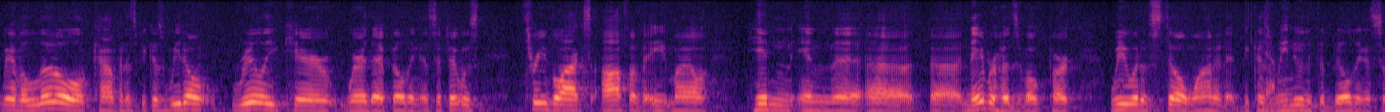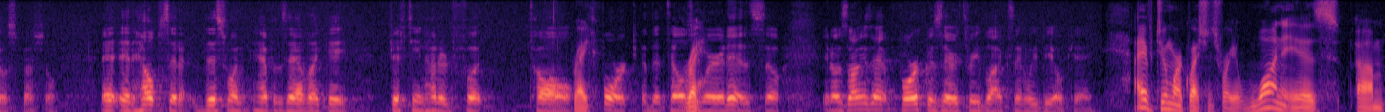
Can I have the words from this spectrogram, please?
we have a little confidence because we don't really care where that building is. If it was three blocks off of Eight Mile, hidden in the uh, uh, neighborhoods of Oak Park, we would have still wanted it because Yeah. we knew that the building is so special. It, it helps that this one happens to have like a 1,500 foot tall Right. fork that tells Right. you where it is. So, you know, as long as that fork was there three blocks in, we'd be okay. I have two more questions for you. One is, um,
